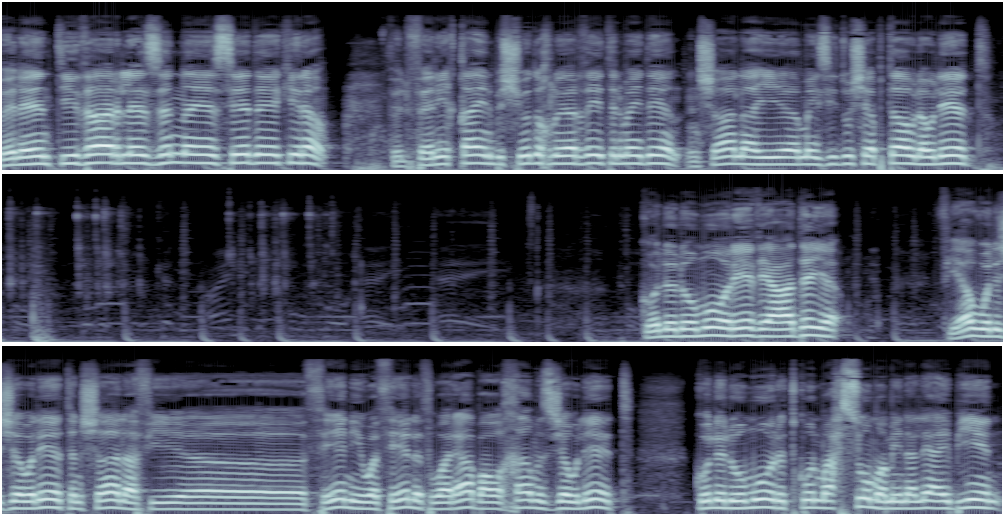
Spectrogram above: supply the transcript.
في الانتظار لازلنا يا سادة يا كرام. في الفريقين باش يدخلوا أرضية الميدان. إن شاء الله هي ما يزيدوش يبطاو الأولاد كل الأمور هذه عادية. في أول الجولات إن شاء الله في آه، ثاني وثالث ورابع وخامس جولات كل الأمور تكون محسومة من اللاعبين.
